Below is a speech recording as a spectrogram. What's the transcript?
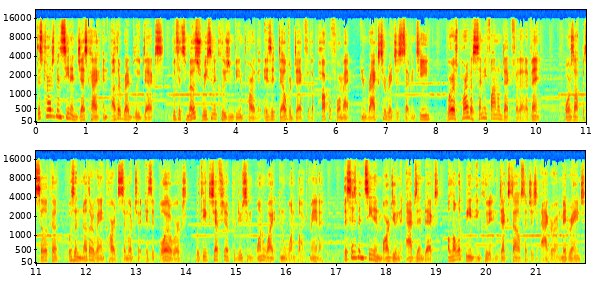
This card has been seen in Jeskai and other red-blue decks, with its most recent inclusion being part of the Izzet Delver deck for the Pauper format in Rags to Riches 17, where it was part of a semi-final deck for that event. Orzhov Basilica was another land card similar to Izzet Boilerworks, with the exception of producing one white and one black mana. This has been seen in Mardu and ABS decks, along with being included in deck styles such as aggro and midrange,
